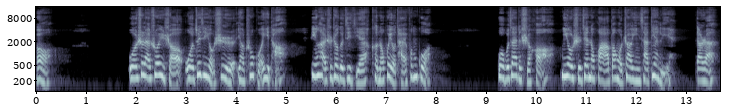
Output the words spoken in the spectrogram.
哦，我是来说一声，我最近有事要出国一趟。滨海市这个季节可能会有台风过。我不在的时候，你有时间的话，帮我照应一下店里。当然，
